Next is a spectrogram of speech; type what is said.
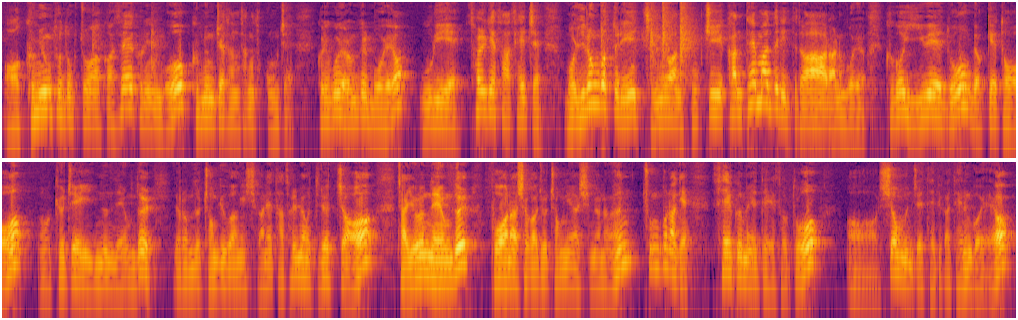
어, 금융소득종합과세 그리고 금융재산 상속공제 그리고 여러분들 뭐예요? 우리의 설계사 세제 뭐 이런 것들이 중요한 굵직한 테마들이더라라는 거예요. 그거 이외에도 몇 개더 어, 교재에 있는 내용들 여러분들 정규 강의 시간에 다 설명드렸죠. 자 이런 내용들 보완하셔가지고 정리하시면은 충분하게 세금에 대해서도 어, 시험 문제 대비가 되는 거예요.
